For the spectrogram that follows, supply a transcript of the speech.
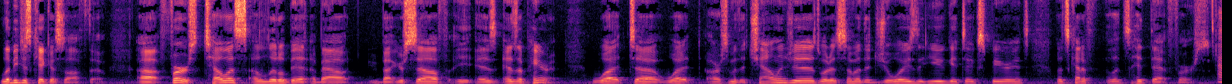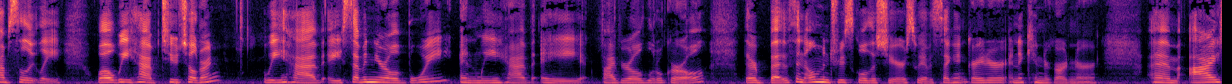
Let me just kick us off though. Uh, first tell us a little bit about about yourself as, as a parent what uh, what are some of the challenges? What are some of the joys that you get to experience? Let's kind of let's hit that first. Absolutely. Well, we have two children. We have a seven year old boy and we have a five year old little girl. They're both in elementary school this year, so we have a second grader and a kindergartner. Um, I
